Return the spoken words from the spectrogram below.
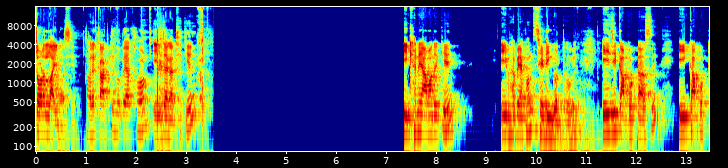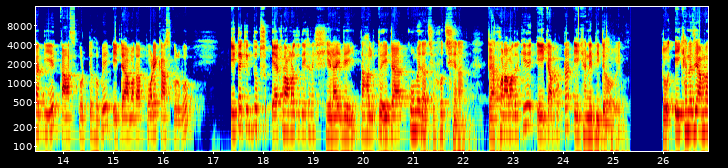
চড়ার লাইন আছে। তাহলে কাটতে হবে এখন এই জায়গা থেকে। এখানে আমাদেরকে এইভাবে এখন সেটিং করতে হবে। এই যে কাপড়টা আছে, এই কাপড়টা দিয়ে কাজ করতে হবে। এটা আমরা পরে কাজ করব। এটা কিন্তু এখন আমরা যদি এখানে সেলাই দেই, তাহলে তো এটা কমে যাচ্ছে, হচ্ছে না। তো এখন আমাদেরকে এই কাপড়টা এইখানে দিতে হবে। তো এইখানে যে আমরা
